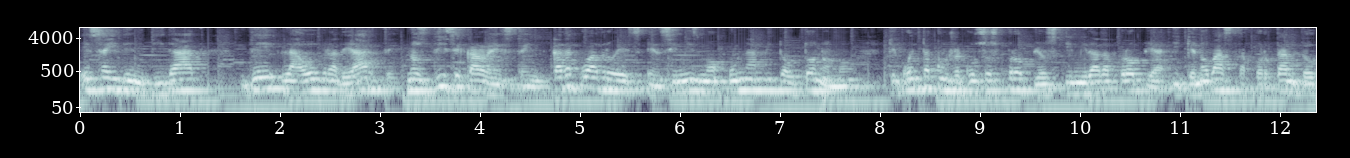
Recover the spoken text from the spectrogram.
esa identidad de la obra de arte. Nos dice Karl Einstein, cada cuadro es en sí mismo un ámbito autónomo que cuenta con recursos propios y mirada propia y que no basta, por tanto,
